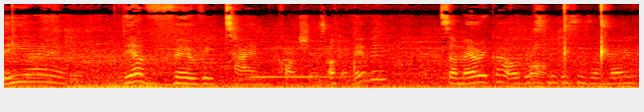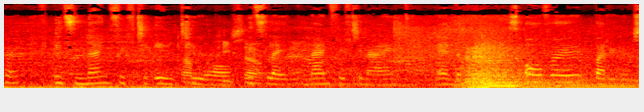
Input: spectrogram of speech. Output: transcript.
they are they are very time conscious. Okay, maybe it's America. Obviously, this is America. It's 9:58, you all. It's like 9:59, and the wedding is over. But it was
